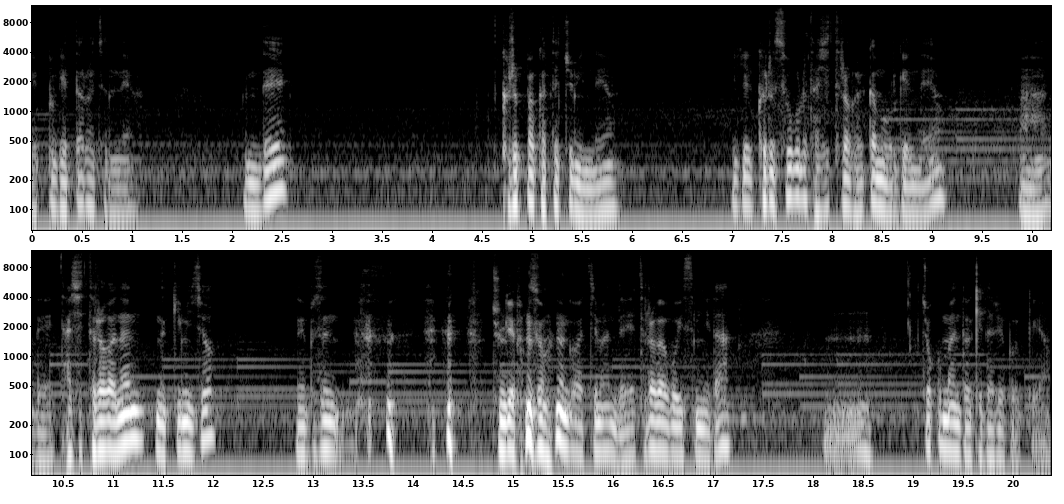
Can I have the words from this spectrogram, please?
예쁘게 떨어졌네요. 근데 그릇 바깥에 좀 있네요. 이게 그릇 속으로 다시 들어갈까 모르겠네요. 아네 다시 들어가는 느낌이죠? 네 무슨 중계 방송하는 것 같지만 네 들어가고 있습니다. 음, 조금만 더 기다려 볼게요.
